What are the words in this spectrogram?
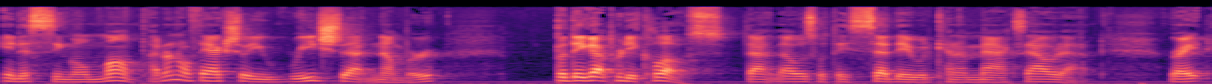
in a single month. I don't know if they actually reached that number, but they got pretty close. That that was what they said they would kind of max out at, right?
